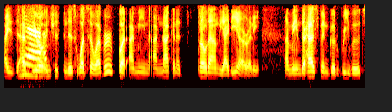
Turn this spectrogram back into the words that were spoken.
I have Yeah. zero interest in this whatsoever, but I mean, I'm not going to throw down the idea already. I mean, there has been good reboots.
